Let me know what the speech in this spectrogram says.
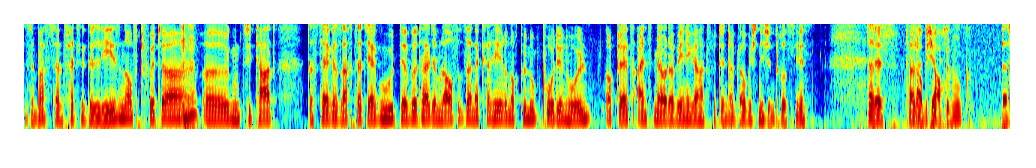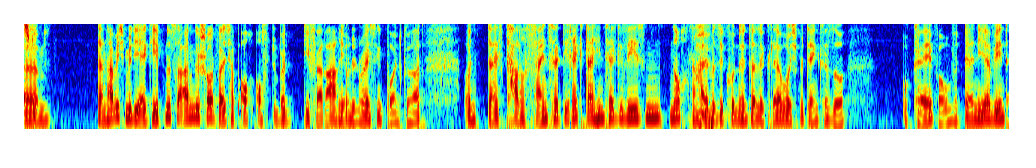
Sebastian Vettel gelesen auf Twitter, mhm. äh, irgendein Zitat, dass der gesagt hat, ja gut, der wird halt im Laufe seiner Karriere noch genug Podien holen. Ob der jetzt eins mehr oder weniger hat, wird den da, glaube ich, nicht interessieren. Das der ist talentiert genug. Das stimmt. Ähm, dann habe ich mir die Ergebnisse angeschaut, weil ich habe auch oft über die Ferrari und den Racing Point gehört. Und da ist Carlos Sainz halt direkt dahinter gewesen, noch eine mhm. halbe Sekunde hinter Leclerc, wo ich mir denke, so, okay, warum wird der nie erwähnt?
